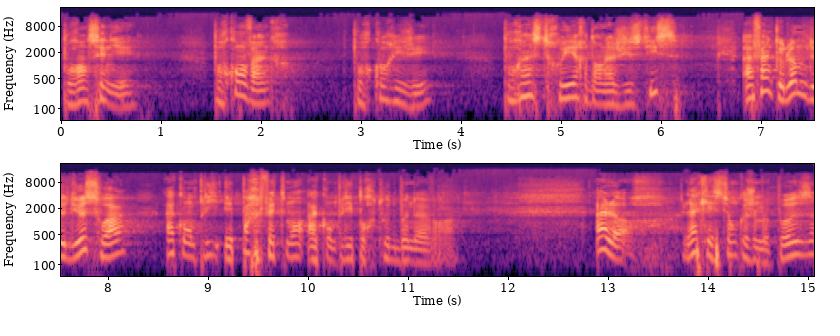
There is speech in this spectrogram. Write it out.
pour enseigner, pour convaincre, pour corriger, pour instruire dans la justice, afin que l'homme de Dieu soit accompli et parfaitement accompli pour toute bonne œuvre. Alors, la question que je me pose,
